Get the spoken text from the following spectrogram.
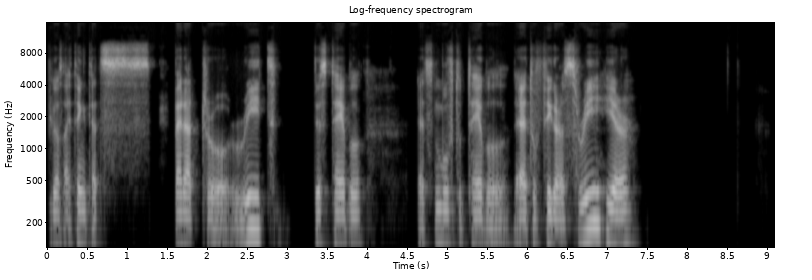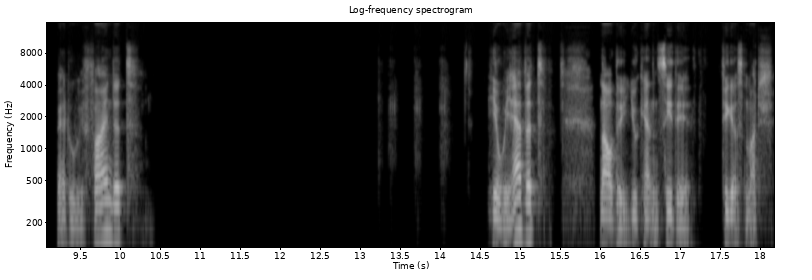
because I think that's better to read this table. Let's move to table uh, to figure three here. Where do we find it? Here we have it. Now the, you can see the figures much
